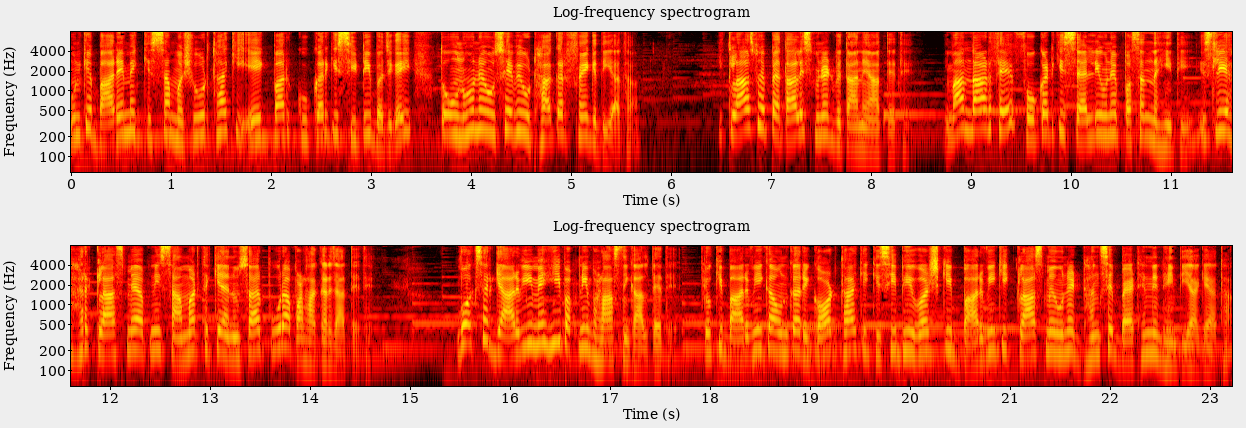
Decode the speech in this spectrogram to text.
उनके बारे में किस्सा मशहूर था कि एक बार कुकर की सीटी बज गई तो उन्होंने उसे भी उठाकर फेंक दिया था। क्लास में 45 मिनट बिताने आते थे। ईमानदार थे, फोकट की सैलरी उन्हें पसंद नहीं थी, इसलिए हर क्लास में अपनी सामर्थ्य के अनुसार पूरा पढ़ा कर जाते थे। वो अक्सर ग्यारहवीं में ही अपनी भड़ास निकालते थे, क्योंकि बारहवीं का उनका रिकॉर्ड था कि किसी भी वर्ष की बारहवीं की क्लास में उन्हें ढंग से बैठने नहीं दिया गया था।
